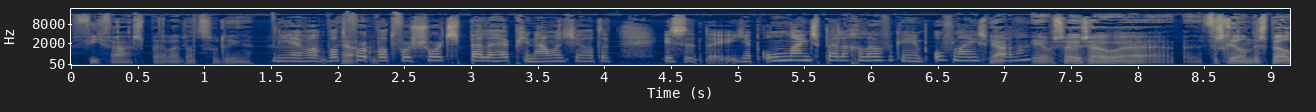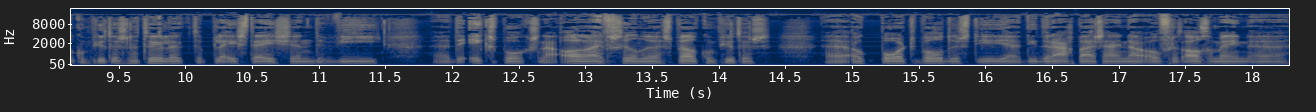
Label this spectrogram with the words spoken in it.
FIFA-spellen, dat soort dingen. Ja, wat, wat, ja. Voor, wat voor soort spellen heb je nou? Want je, had het, is het, je hebt online spellen geloof ik en je hebt offline spellen. Ja, je hebt sowieso uh, verschillende spelcomputers natuurlijk. De Playstation, de Wii, de Xbox, nou allerlei verschillende spelcomputers. ook portable, dus die, die draagbaar zijn. Nou, over het algemeen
